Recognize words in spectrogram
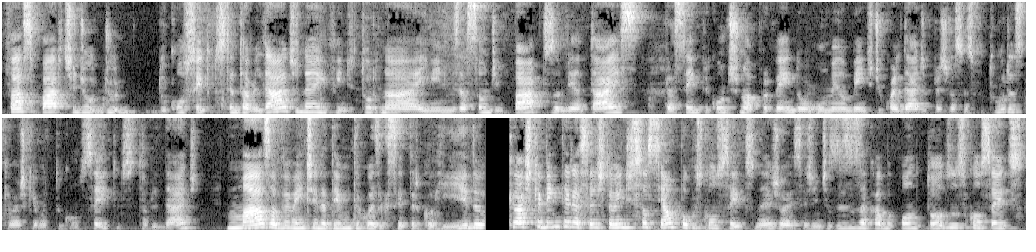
faz parte de, de, do conceito de sustentabilidade, né? enfim, de tornar a minimização de impactos ambientais para sempre continuar provendo um meio ambiente de qualidade para gerações futuras, que eu acho que é muito do conceito de sustentabilidade. Mas, obviamente, ainda tem muita coisa que ser percorrido. Que eu acho que é bem interessante também dissociar um pouco os conceitos, né, Joyce? A gente às vezes acaba pondo todos os conceitos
